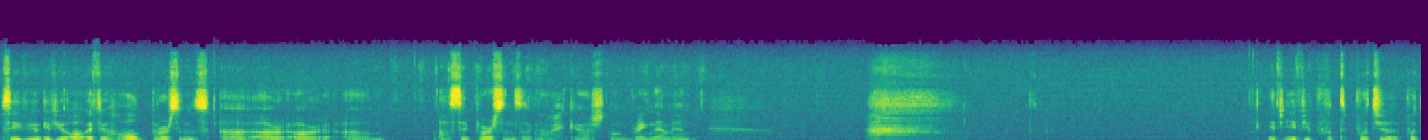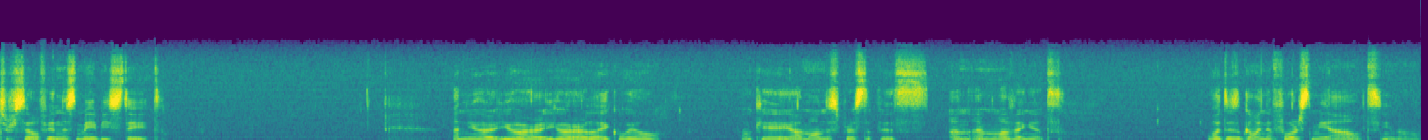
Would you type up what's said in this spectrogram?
See if you if you if you hold persons uh, or or um, I'll say persons. Oh my gosh, don't bring them in. If, if you put put your, put yourself in this maybe state. And you're you're you're like well okay i'm on this precipice and i'm loving it. What is going to force me out you know?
